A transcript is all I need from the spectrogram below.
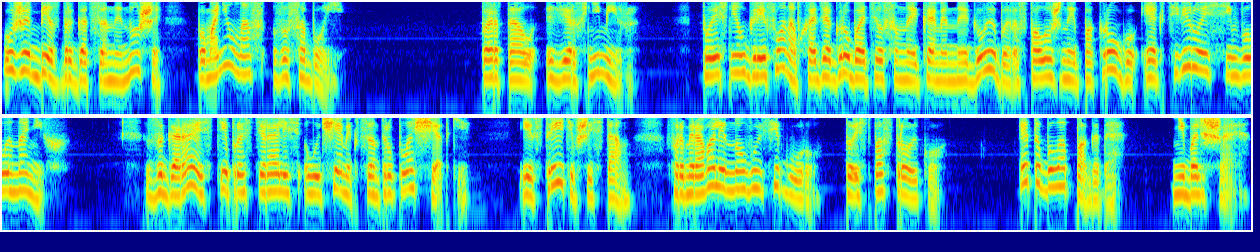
уже без драгоценной ноши, поманил нас за собой. «Портал Верхний мир», — пояснил Грифон, обходя грубо отесанные каменные глыбы, расположенные по кругу и активируя символы на них. Загораясь, те простирались лучами к центру площадки, и, встретившись там, формировали новую фигуру, то есть постройку. Это была пагода, небольшая.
